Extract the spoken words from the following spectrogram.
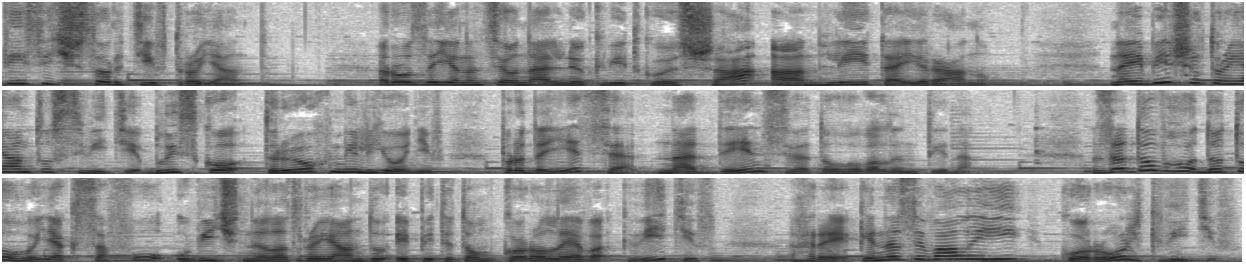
тисяч сортів троянд. Роза є національною квіткою США, Англії та Ірану. Найбільше троянд у світі близько 3 мільйонів продається на День Святого Валентина. Задовго до того, як Сафо увічнила троянду епітетом королева квітів, греки називали її король квітів.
